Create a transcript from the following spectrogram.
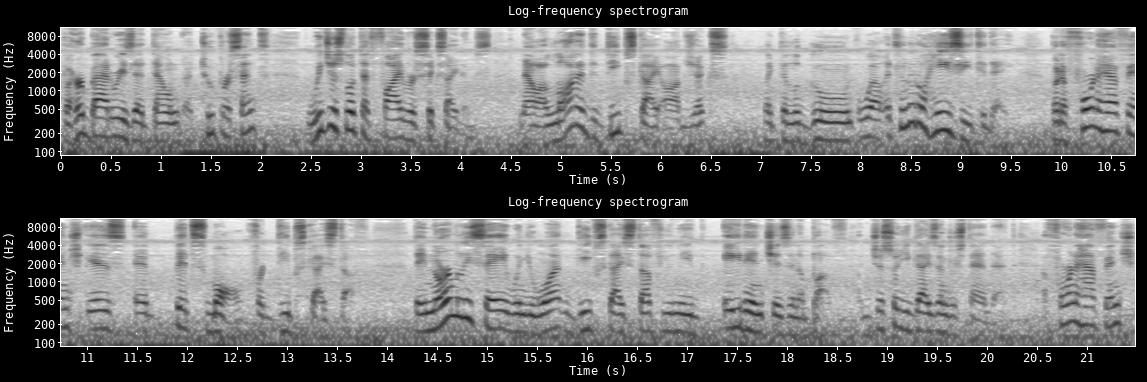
But her battery is at down at two percent. We just looked at five or six items. Now, a lot of the deep sky objects, like the lagoon, well, it's a little hazy today. But a four and a half inch is a bit small for deep sky stuff. They normally say when you want deep sky stuff, you need eight inches and above. Just so you guys understand that. A four and a half inch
